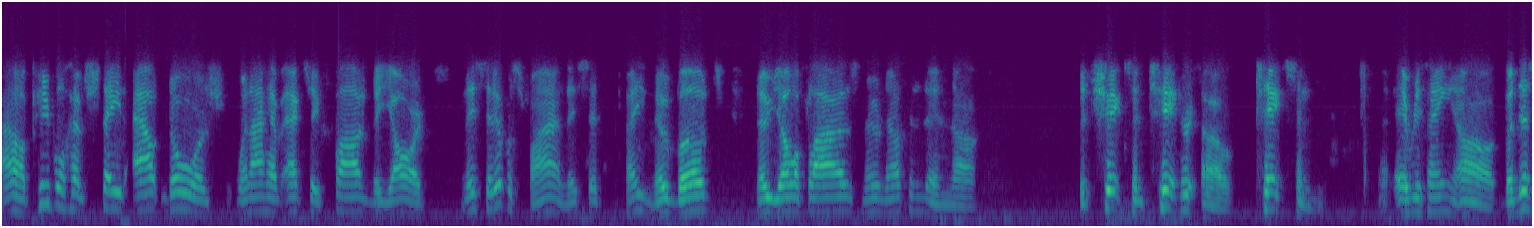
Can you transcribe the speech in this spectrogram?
uh, people have stayed outdoors when I have actually fogged the yard. And they said it was fine. They said, "Hey, no bugs, no yellow flies, no nothing." And uh, the chicks and tick, uh, ticks and everything. Uh, but this,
